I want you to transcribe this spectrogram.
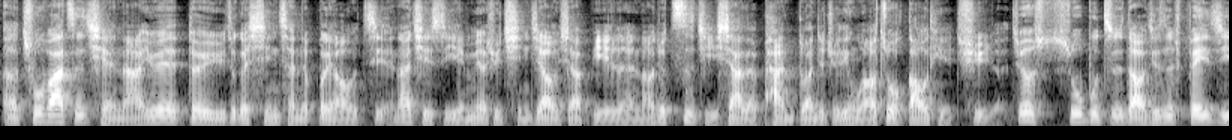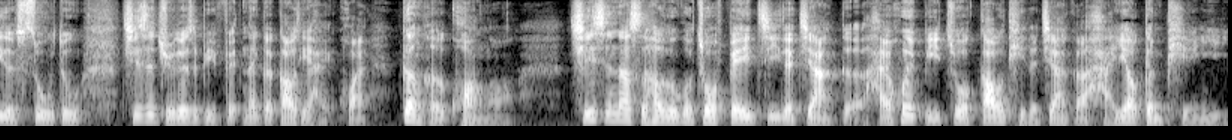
呃，出发之前呢，因为对于这个行程的不了解，那其实也没有去请教一下别人，然后就自己下了判断，就决定我要坐高铁去了。就殊不知道，其实飞机的速度其实绝对是比飞那个高铁还快。更何况哦，其实那时候如果坐飞机的价格，还会比坐高铁的价格还要更便宜。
